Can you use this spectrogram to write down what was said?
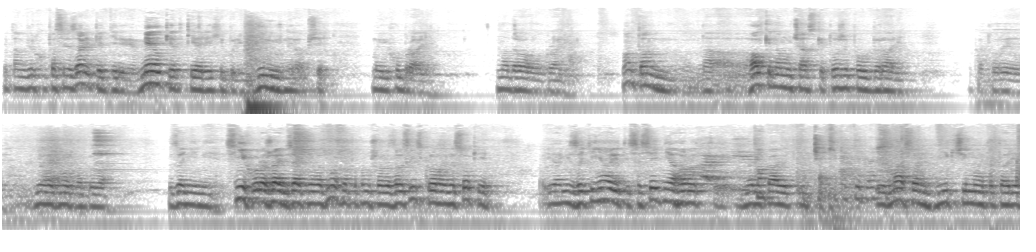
И там вверху посрезали пять деревьев. Мелкие такие орехи были, ненужные вообще. Мы их убрали. На дрова убрали. Вон там на Галкином участке тоже поубирали, которые невозможно было за ними. С них урожай взять невозможно, потому что разрослись кроны высокие, и они затеняют, и соседний огород нарекают. И, пойди и у нас он ни к чему этот орех.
